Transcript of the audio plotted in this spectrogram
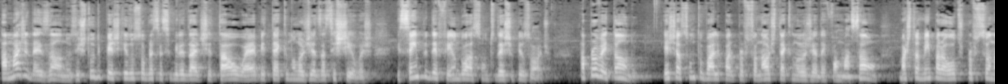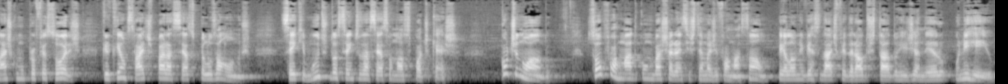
Há mais de 10 anos, estudo e pesquiso sobre acessibilidade digital, web e tecnologias assistivas, e sempre defendo o assunto deste episódio. Aproveitando, este assunto vale para o profissional de tecnologia da informação, mas também para outros profissionais como professores que criam sites para acesso pelos alunos. Sei que muitos docentes acessam nosso podcast. Continuando, sou formado como bacharel em Sistemas de Informação pela Universidade Federal do Estado do Rio de Janeiro, Unirio.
